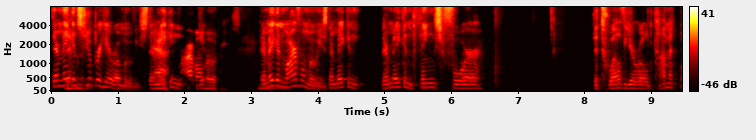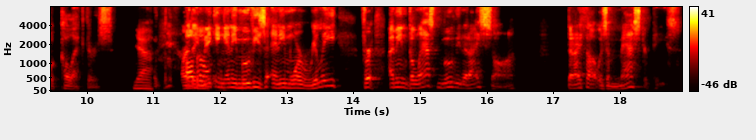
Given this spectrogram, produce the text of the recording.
They're making superhero movies. They're yeah, making Marvel they're, movies. They're making Marvel movies. They're making they're making things for the 12 year old comic book collectors. Yeah. Are Although, they making any movies anymore? Really? For, I mean, the last movie that I saw that I thought was a masterpiece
